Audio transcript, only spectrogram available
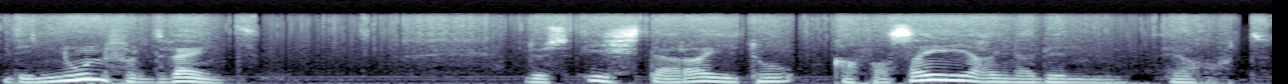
die noen verdwijnt Dus ishtaraitu qafasay inabin. Heel goed.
